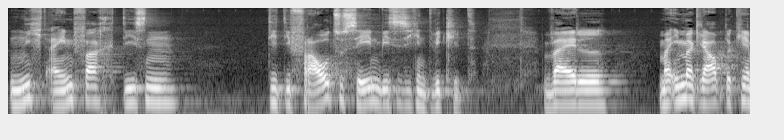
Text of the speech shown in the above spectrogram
nicht einfach, diesen, die, die Frau zu sehen, wie sie sich entwickelt. Weil man immer glaubt, okay,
